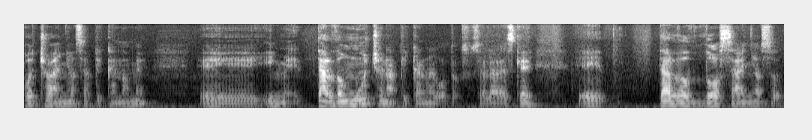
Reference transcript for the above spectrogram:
ocho años aplicándome eh, y me tardó mucho en aplicarme Botox. O sea, la verdad es que eh, tardó dos años o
